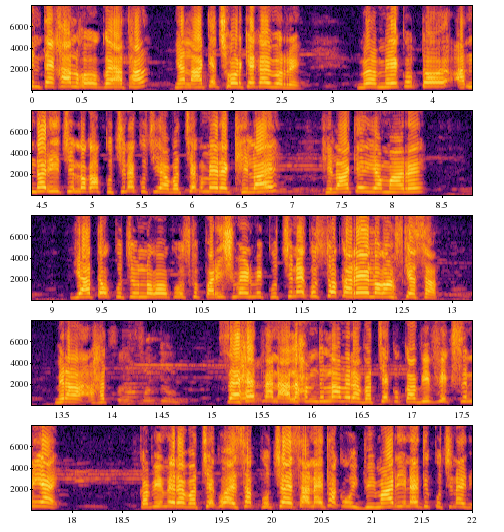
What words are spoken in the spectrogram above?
इंतकाल हो गया था या ला के छोड़ के गए बोल रहे। मेरे को तो अंदर ही चिल्लो का कुछ ना कुछ या बच्चे को मेरे खिलाए खिला के या मारे। या तो कुछ उन लोगों को उसको पनिशमेंट में कुछ न कुछ तो करे लोग उसके साथ। मेरा सेहतमंद अल्हम्दुलिल्लाह मेरा बच्चे को कभी फिक्स नहीं है। कभी मेरे बच्चे को ऐसा कुछ ऐसा नहीं था कोई बीमारी नहीं थी कुछ नहीं थी।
